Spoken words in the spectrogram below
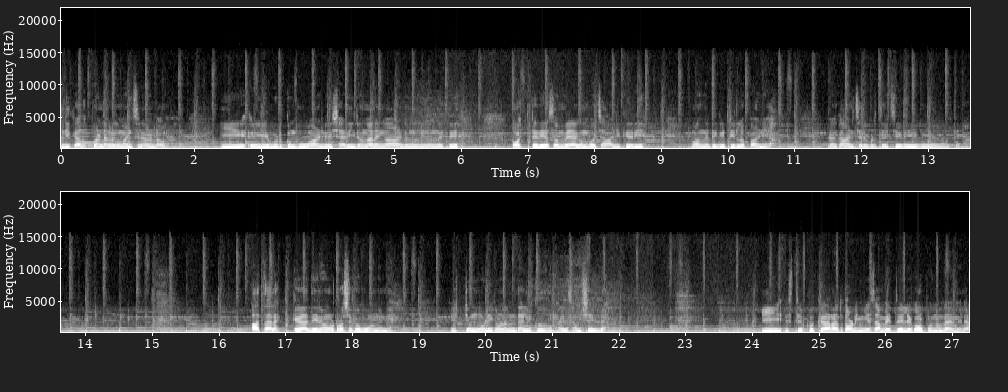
എന്റെ ഈ കഥപ്പുണ്ടെങ്കിൽ മനസ്സിലാവുണ്ടാവും ഈ എവിടേക്കും പോവാണ്ട് ശരീരം നനങ്ങാണ്ട് നിന്നിട്ട് ഒറ്റ ദിവസം വേഗം പോയി ചാടിക്കയറി വന്നിട്ട് കിട്ടിയിട്ടുള്ള പണിയാണ് ഞാൻ കാണിച്ചത് ഇവിടുത്തെ ചെറിയൊരു ഞാൻ കാണിച്ചത് ആ തലക്ക് അധികം ഓട്ടോറോഷൊക്കെ പോകുന്നുണ്ട്. ഏറ്റവും മുകളിലേക്ക് നമ്മൾ എന്തായാലും കയറും അതിൽ സംശയമില്ല. ഈ സ്റ്റെപ്പ് കയറാൻ തുടങ്ങിയ സമയത്ത് വലിയ കുഴപ്പമൊന്നും ഉണ്ടായിരുന്നില്ല.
